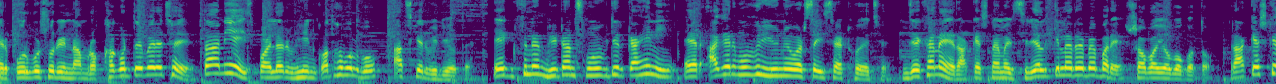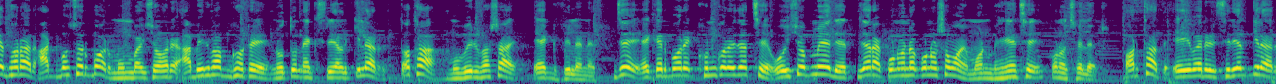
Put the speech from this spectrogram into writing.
এর পূর্বসূরির নাম রক্ষা করতে পেরেছে? তা নিয়ে স্পয়লার বিহীন কথা বলব। আজকের ভিডিওতে। এক ভিলেন রিটার্নস মুভিটির কাহিনী এর আগের মুভির ইউনিভার্সেই সেট হয়েছে, যেখানে রাকেশ নামের সিরিয়াল কিলারের ব্যাপারে সবাই অবগত। রাকেশকে ধরার আট বছর পর মুম্বাই শহরে আবির্ভাব ঘটে নতুন এক সিরিয়াল কিলার তথা মুভির ভাষায় এক ভিলেনের, যে একের পর এক খুন করে যাচ্ছে ওইসব মেয়েদের যারা কোনো না কোনো সময় মন ভেঙেছে কোনো ছেলের। অর্থাৎ এইবারের সিরিয়াল কিলার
